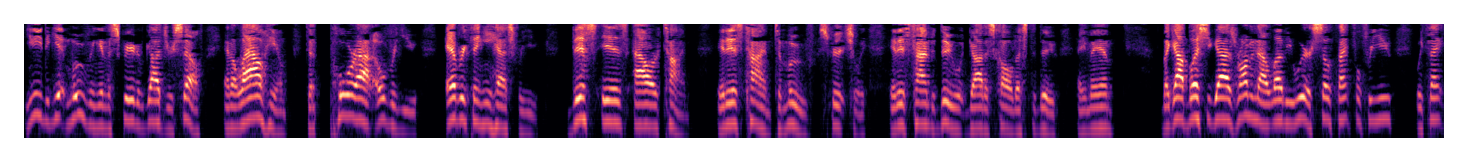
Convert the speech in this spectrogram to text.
You need to get moving in the Spirit of God yourself and allow Him to pour out over you everything He has for you. This is our time. It is time to move spiritually. It is time to do what God has called us to do. Amen. May God bless you guys. Ron and I love you. We are so thankful for you. We thank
